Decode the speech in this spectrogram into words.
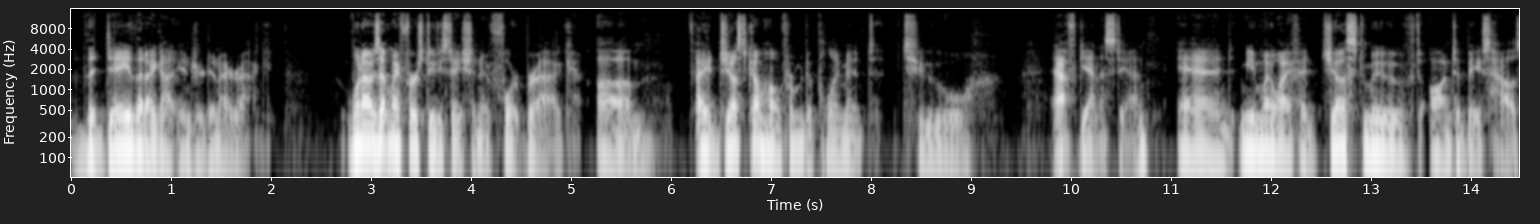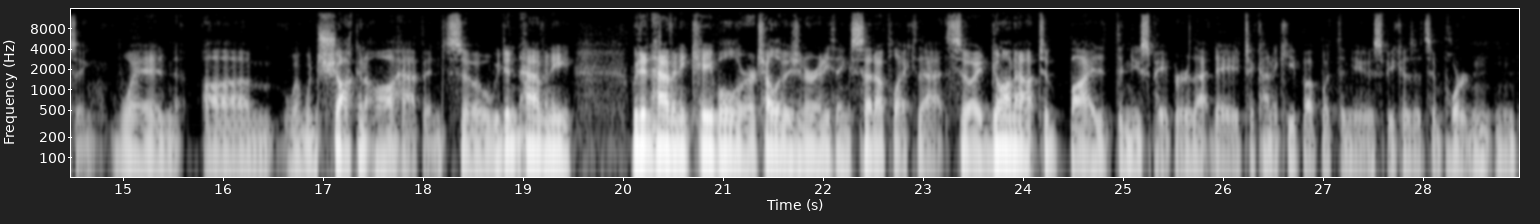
the day that I got injured in Iraq when I was at my first duty station at Fort Bragg, um, I had just come home from a deployment to Afghanistan, and me and my wife had just moved onto base housing when um, when when shock and awe happened. So we didn't have any we didn't have any cable or television or anything set up like that. So I'd gone out to buy the newspaper that day to kind of keep up with the news because it's important and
